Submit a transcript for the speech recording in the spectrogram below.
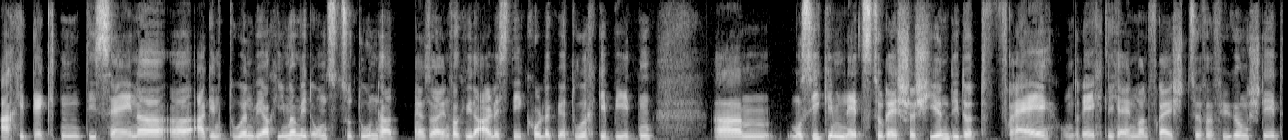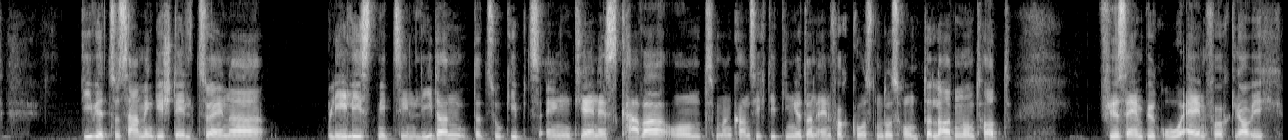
Architekten, Designer, äh, Agenturen, wer auch immer mit uns zu tun hat. Also einfach wieder alle Stakeholder quer durchgebeten, ähm, Musik im Netz zu recherchieren, die dort frei und rechtlich einwandfrei zur Verfügung steht. Die wird zusammengestellt zu einer Playlist mit zehn Liedern. Dazu gibt es ein kleines Cover und man kann sich die Dinge dann einfach kostenlos runterladen und hat für sein Büro einfach, glaube ich,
